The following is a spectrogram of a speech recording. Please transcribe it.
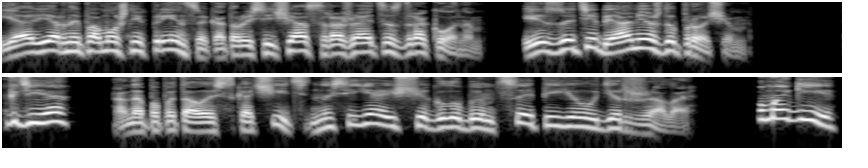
«Я верный помощник принца, который сейчас сражается с драконом. Из-за тебя, между прочим». «Где?» Она попыталась скочить, но сияющая голубым цепь ее удержала. «Помоги!»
